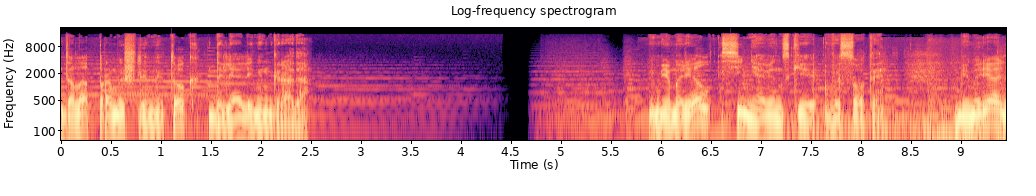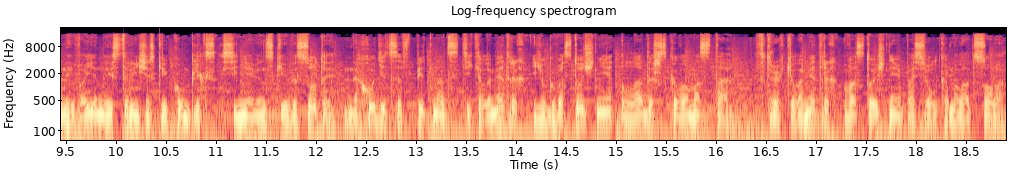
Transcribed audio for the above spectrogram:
дала промышленный ток для Ленинграда. Мемориал «Синявинские высоты». Мемориальный военно-исторический комплекс Синявинские высоты находится в 15 километрах юго-восточнее Ладожского моста, в 3 километрах восточнее поселка Молодцово.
